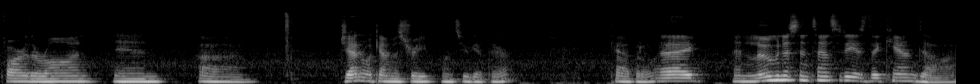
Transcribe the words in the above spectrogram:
farther on in uh, general chemistry once you get there. Capital A. And luminous intensity is the candela,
